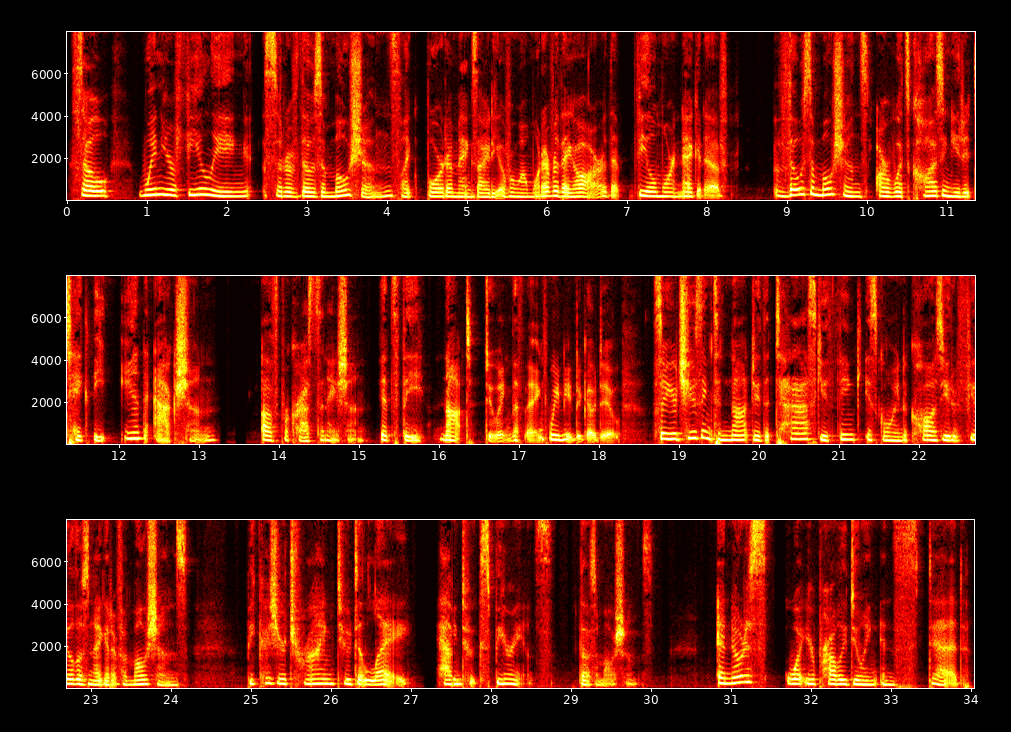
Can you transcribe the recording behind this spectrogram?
So when you're feeling sort of those emotions like boredom, anxiety, overwhelm, whatever they are that feel more negative, those emotions are what's causing you to take the inaction of procrastination. It's the not doing the thing we need to go do. So you're choosing to not do the task you think is going to cause you to feel those negative emotions because you're trying to delay having to experience those emotions. And notice what you're probably doing instead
